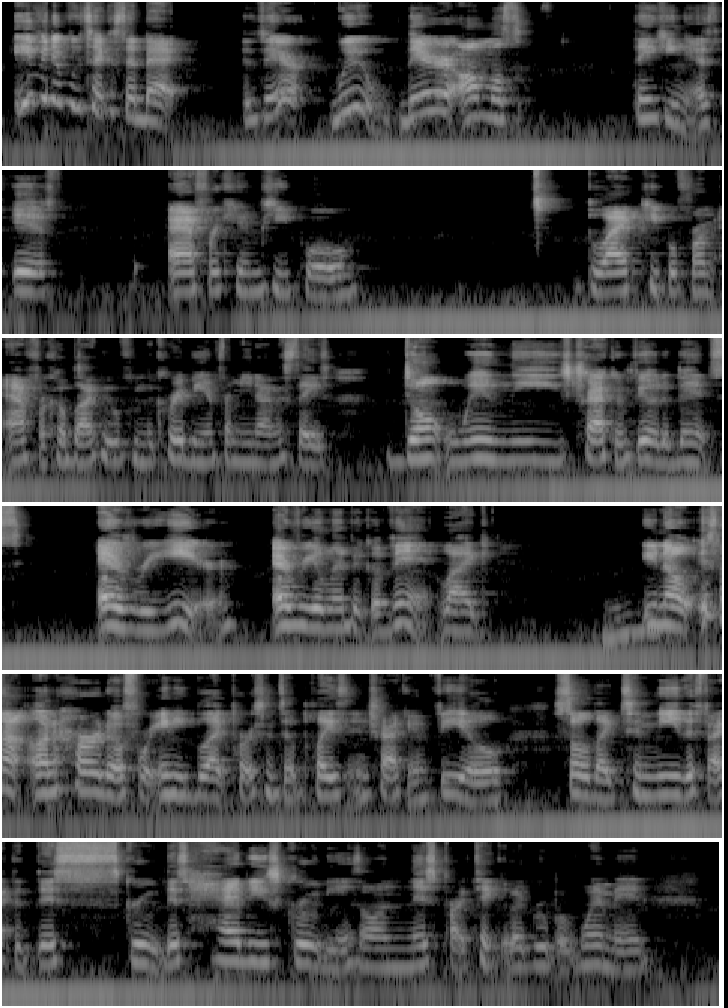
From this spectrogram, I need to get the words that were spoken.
even if we take a step back, they're we they're almost thinking as if African people, black people from Africa, black people from the Caribbean, from the United States, don't win these track and field events every year, every Olympic event. Like, you know, it's not unheard of for any black person to place in track and field. So, like to me, the fact that this screw, this heavy scrutiny is on this particular group of women,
